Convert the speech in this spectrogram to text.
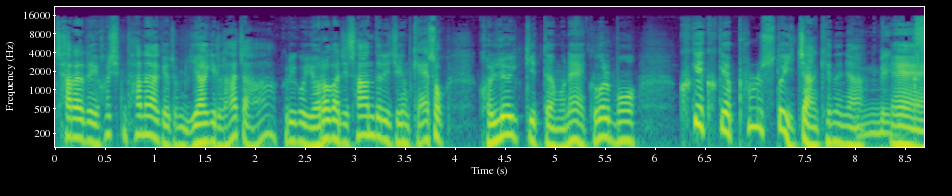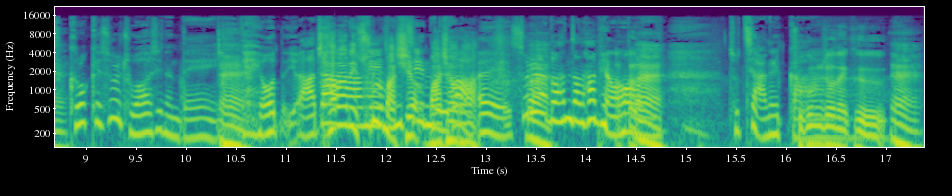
차라리 허심탄회하게 좀 이야기를 하자. 그리고 여러 가지 사안들이 지금 계속 걸려 있기 때문에 그걸 뭐 크게 크게 풀 수도 있지 않겠느냐. 음, 네. 예. 그렇게 술 좋아하시는데 네. 여, 야당의 차라리 술 정치인들과, 마셔라. 예, 술이라도 네. 한잔 하면 예. 좋지 않을까. 조금 전에 그 예.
